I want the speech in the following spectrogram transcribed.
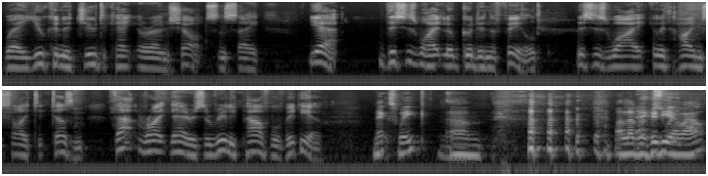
where you can adjudicate your own shots and say, "Yeah, this is why it looked good in the field. This is why, with hindsight, it doesn't. That right there is a really powerful video. Next week, um, I'll have a video week- out.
